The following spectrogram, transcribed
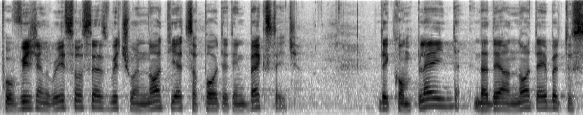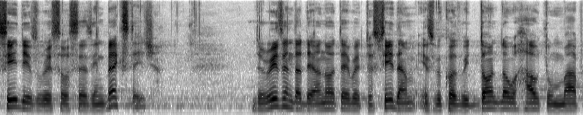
provision resources which were not yet supported in Backstage. They complained that they are not able to see these resources in Backstage. The reason that they are not able to see them is because we don't know how to map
